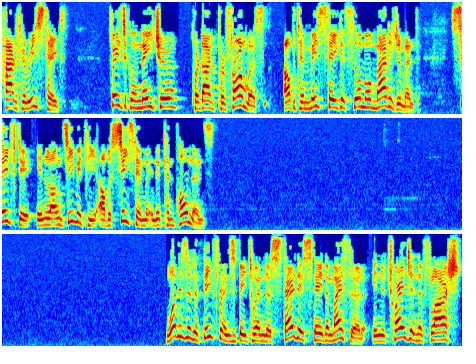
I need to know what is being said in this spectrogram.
characteristics, physical nature, product performance, optimistic thermal management, safety and longevity of system and components. What is the difference between the steady state method and the transient flash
